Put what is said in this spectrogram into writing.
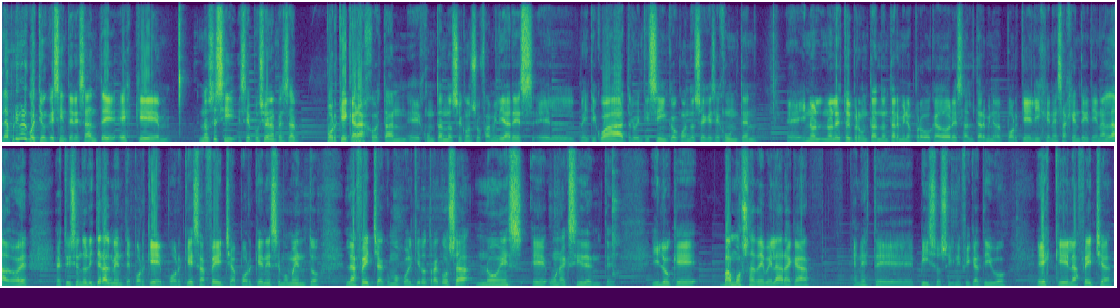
La primera cuestión que es interesante es que no sé si se pusieron a pensar por qué carajo están eh, juntándose con sus familiares el 24, 25, cuando sea que se junten. Eh, y no, le estoy preguntando en términos provocadores al término de por qué eligen esa gente que tienen al lado. ¿eh? Estoy diciendo literalmente por qué, por qué esa fecha, por qué en ese momento. La fecha, como cualquier otra cosa, no es un accidente. Y lo que vamos a develar acá en este piso significativo es que la fecha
